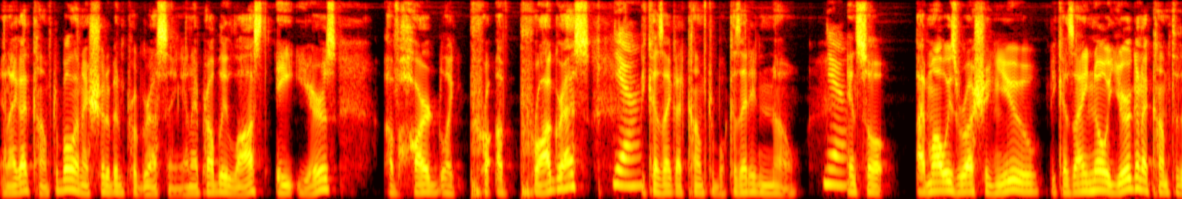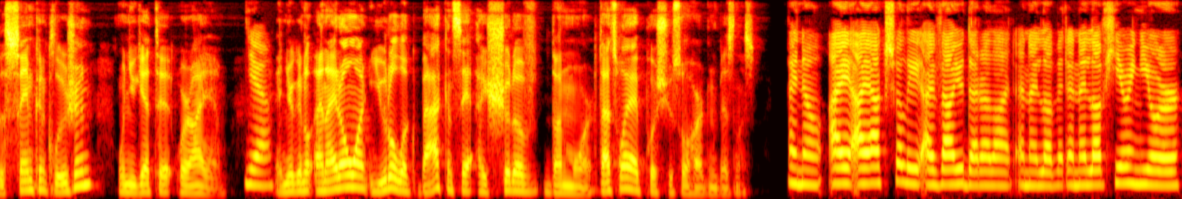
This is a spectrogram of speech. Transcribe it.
and I got comfortable and I should have been progressing. And I probably lost 8 years of hard like pro- of progress Yeah. because I got comfortable because I didn't know. Yeah. And so I'm always rushing you because I know you're going to come to the same conclusion when you get to where I am. Yeah. And you're going to and I don't want you to look back and say I should have done more. That's why I push you so hard in business. I know. I, I actually I value that a lot and I love it. And I love hearing your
